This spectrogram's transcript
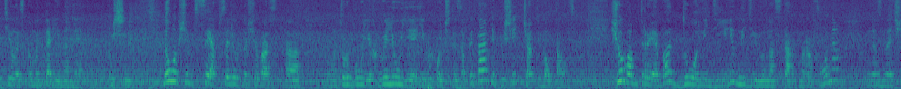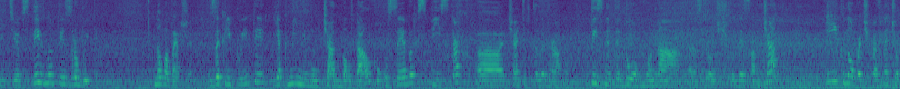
хотілося коментарі на не пишіть. Ну, в общем, все абсолютно, що вас е, турбує, хвилює і ви хочете запитати, пишіть в чаті Болталці. Що вам треба до неділі? В неділю у нас старт марафона, значить, встигнути зробити. Ну, по-перше, закріпити як мінімум чат-болталку у себе в списках е, чатів Телеграму. Тиснете довго на е, строчечку, де сам чат, і кнопочка, значок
